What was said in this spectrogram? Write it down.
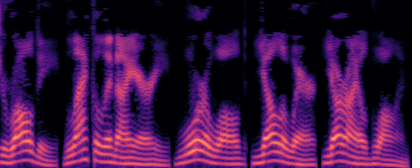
Geraldi, Lakalinayari, Warawald, Yalaware, Yarildwalan.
